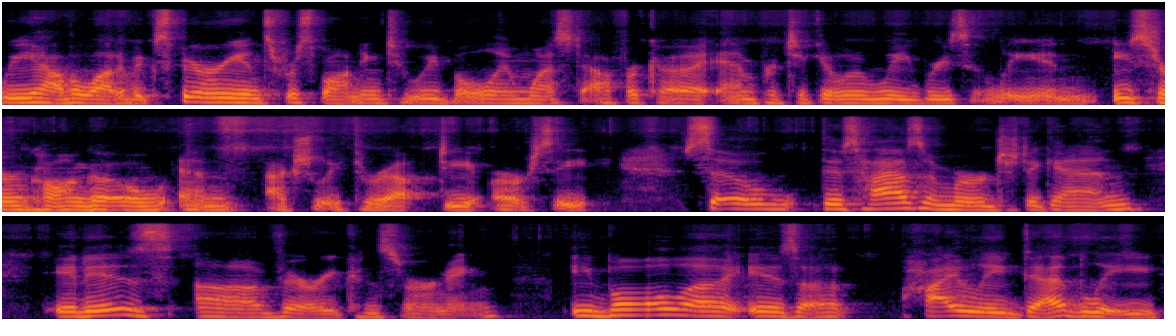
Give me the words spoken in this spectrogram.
we have a lot of experience responding to Ebola in West Africa and particularly recently in Eastern Congo and actually throughout DRC. So this has emerged again. It is uh, very concerning. Ebola is a highly deadly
